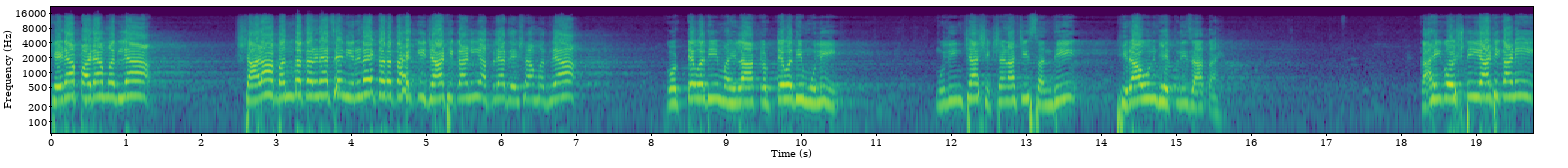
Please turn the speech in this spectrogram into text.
खेड्यापाड्यामधल्या शाळा बंद करण्याचे निर्णय करत आहेत की ज्या ठिकाणी आपल्या देशामधल्या कोट्यवधी महिला कोट्यवधी मुली मुलींच्या शिक्षणाची संधी हिरावून घेतली जात आहे. काही गोष्टी या ठिकाणी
